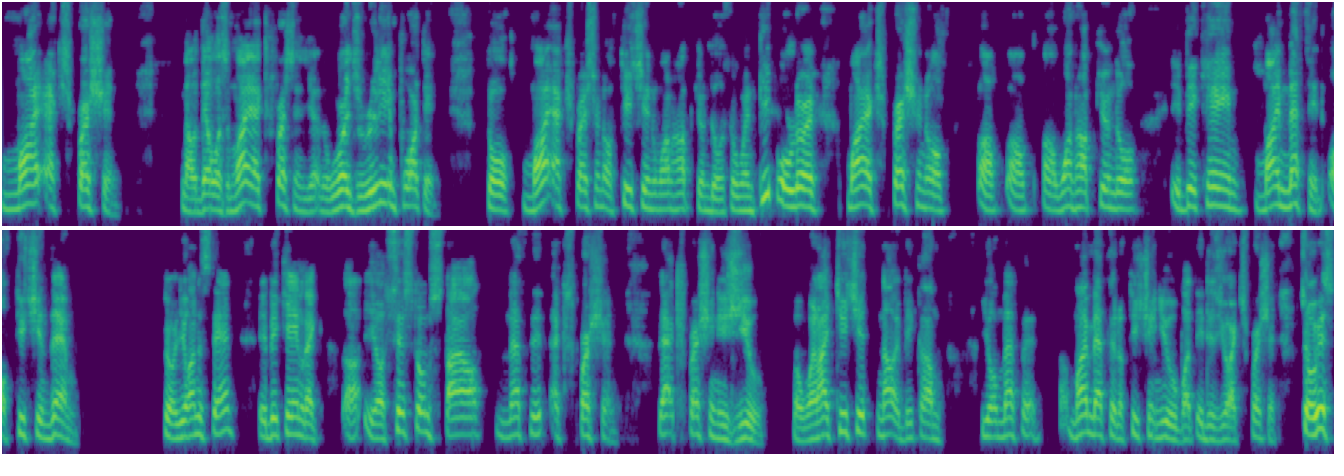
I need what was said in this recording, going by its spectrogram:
My expression. Now, that was my expression. Yeah, the word's really important. So, my expression of teaching Wun Hop Kuen Do. So, when people learn my expression of, of, of uh, Wun Hop Kuen Do, it became my method of teaching them. So, you understand? It became like uh, your system, style, method, expression. That expression is you. But when I teach it, now it becomes your method, my method of teaching you, but it is your expression. So it's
